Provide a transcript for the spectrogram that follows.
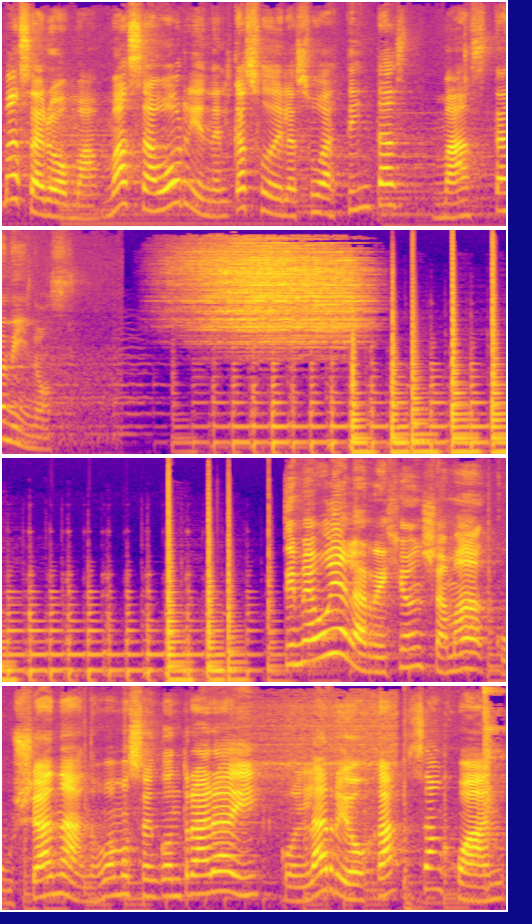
más aroma, más sabor y en el caso de las uvas tintas, más taninos. Si me voy a la región llamada Cuyana, nos vamos a encontrar ahí con La Rioja, San Juan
